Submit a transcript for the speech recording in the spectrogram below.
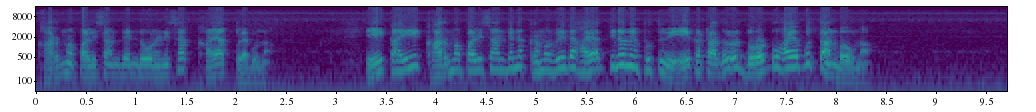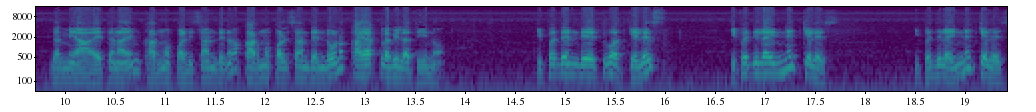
කර්ම පරිසම් දෙන්න ඕන නිසා කයක් ලැබුණා. ඒ කයේ කර්ම පරිසම් දෙන ක්‍රමවේද හයක් තියෙනවා මේ පෘථුවේ. ඒකට අදවල දොරටු හයකුත් හම්බ වුණා. දැන් මේ ආයතනයෙන් කර්ම පරිසම් දෙනවා. කර්ම පරිසම් දෙන්න ඕන කයක් ලැබිලා තිනවා. ඉපදෙන්න හේතුවත් කෙලෙස්. ඉපදිලා ඉන්නෙත් කෙලෙස්. ඉපදිලා ඉන්නෙත් කෙලෙස්.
